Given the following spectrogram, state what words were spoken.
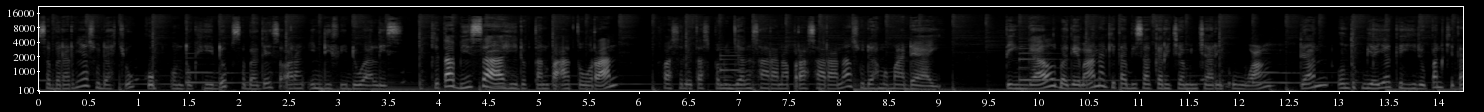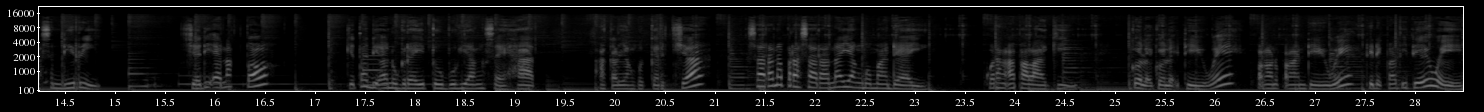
sebenarnya sudah cukup untuk hidup sebagai seorang individualis. Kita bisa hidup tanpa aturan, fasilitas penunjang sarana prasarana sudah memadai. Tinggal bagaimana kita bisa kerja mencari uang dan untuk biaya kehidupan kita sendiri. Jadi enak toh? Kita dianugerahi tubuh yang sehat, akal yang bekerja, sarana prasarana yang memadai. Kurang apa lagi? Golek-golek dewe, pangan-pangan dewe, dinikmati dewe,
